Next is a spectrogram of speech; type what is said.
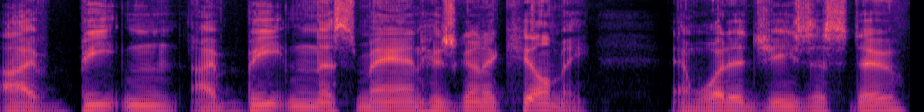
I've beaten I've beaten this man who's going to kill me. And what did Jesus do?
